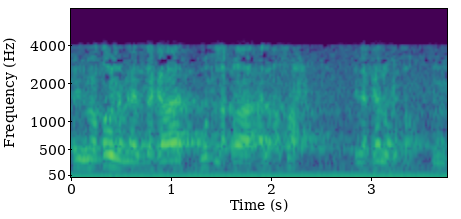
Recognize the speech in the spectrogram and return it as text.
فإنهم يعطون من الزكاة مطلقة على الأصح إذا كانوا فقراء.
